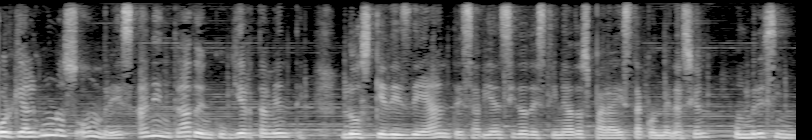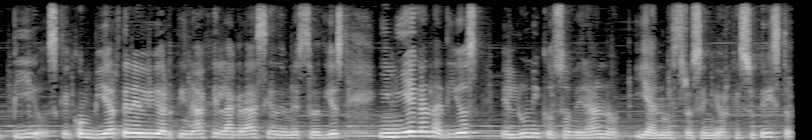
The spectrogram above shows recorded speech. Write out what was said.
porque algunos hombres han entrado encubiertamente, los que desde antes habían sido destinados para esta condenación, hombres impíos que convierten en libertinaje la gracia de nuestro Dios y niegan a Dios el único soberano y a nuestro Señor Jesucristo.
